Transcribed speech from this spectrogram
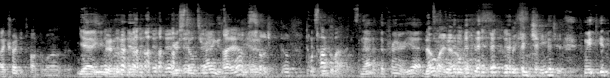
I tried to talk him out of it. Yeah, you really did. You're still trying to. I am, Yeah. so don't, don't talk about it. It's not at the printer yet. No, I know. We can change it. We can-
